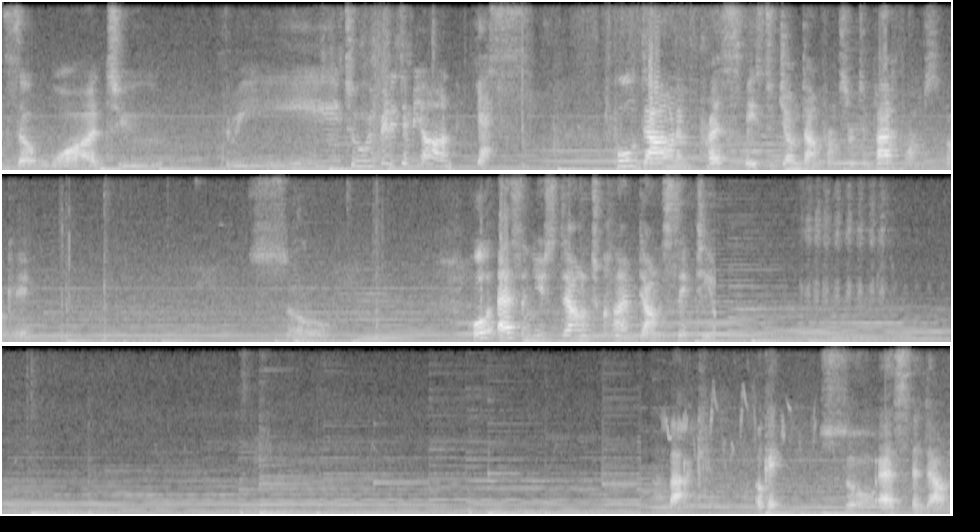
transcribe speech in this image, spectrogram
So, one, two, three, to infinity beyond. Yes! Pull down and press space to jump down from certain platforms. Okay. So hold S and use down to climb down safety. Back. Okay. So S and down.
